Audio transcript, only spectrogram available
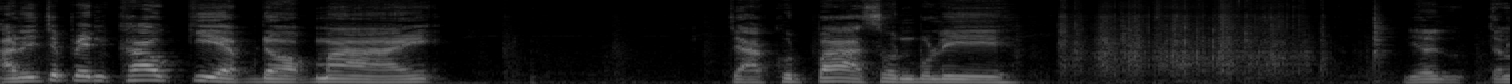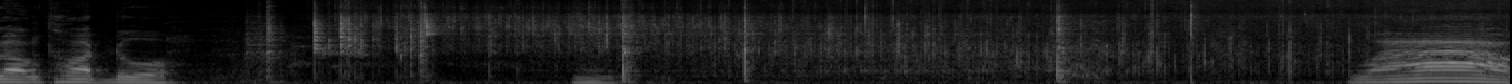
อันนี้จะเป็นข้าวเกียบดอกไม้ จากคุณป้าซนบุรี เดี๋ยวจะลองทอดดูว้าว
